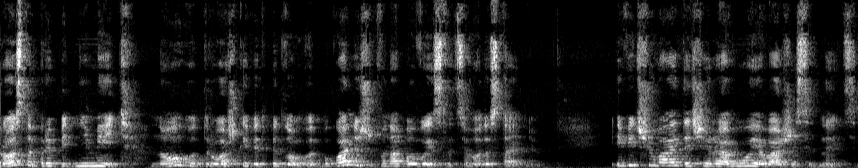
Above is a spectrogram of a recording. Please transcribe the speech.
Просто припідніміть ногу трошки від підлоги. От буквально, щоб вона повисла, цього достатньо. І відчувайте, чи реагує ваша сідниця.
